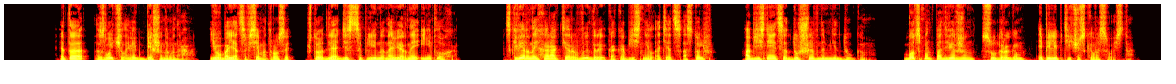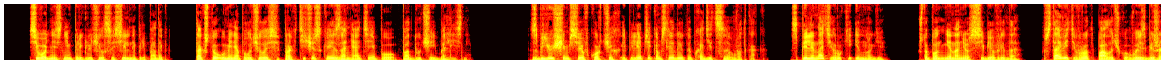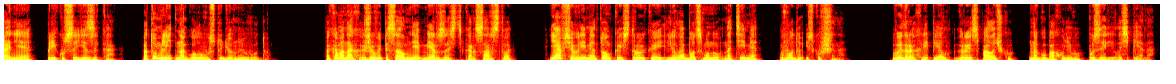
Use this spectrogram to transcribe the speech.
Это злой человек бешеного нрава. Его боятся все матросы, что для дисциплины, наверное, и неплохо. Скверный характер выдры, как объяснил отец Астольф, объясняется душевным недугом. Боцман подвержен судорогам эпилептического свойства. Сегодня с ним приключился сильный припадок, так что у меня получилось практическое занятие по падучей болезни. С бьющимся в корчах эпилептиком следует обходиться вот как. Спеленать руки и ноги, чтобы он не нанес себе вреда, вставить в рот палочку во избежание прикуса языка, потом лить на голову студеную воду. Пока монах живописал мне мерзость корсарства, я все время тонкой струйкой лила боцману на темя воду из кувшина. Выдра хрипел, грыз палочку, на губах у него пузырилась пена.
